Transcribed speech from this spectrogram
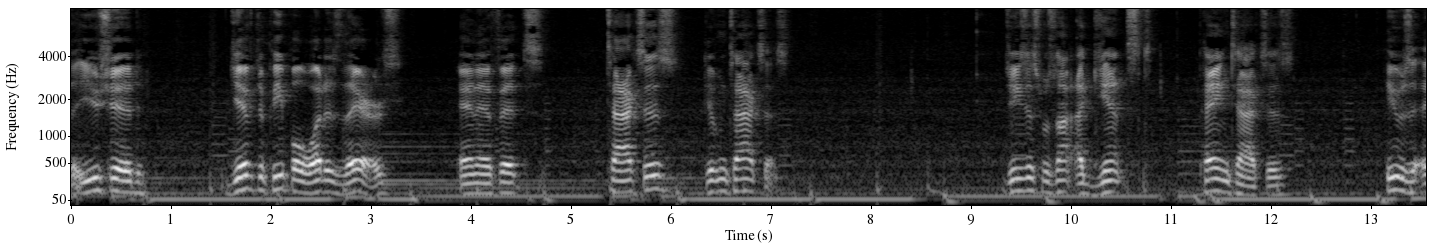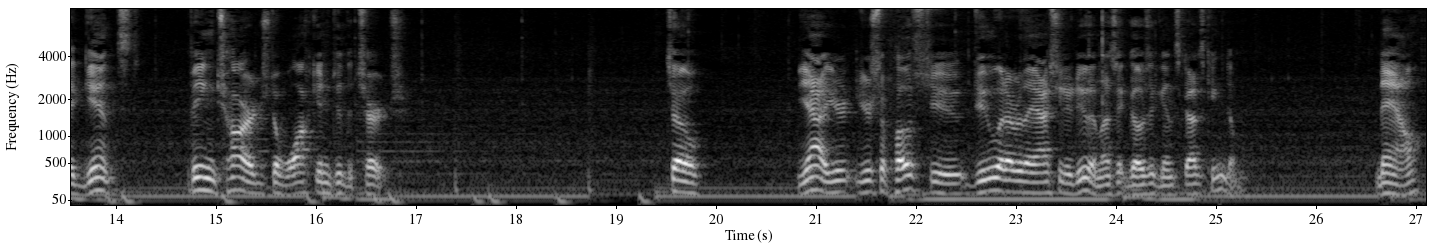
that you should give to people what is theirs, and if it's taxes, give them taxes. Jesus was not against paying taxes, he was against being charged to walk into the church. So, yeah, you're you're supposed to do whatever they ask you to do unless it goes against God's kingdom. Now,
